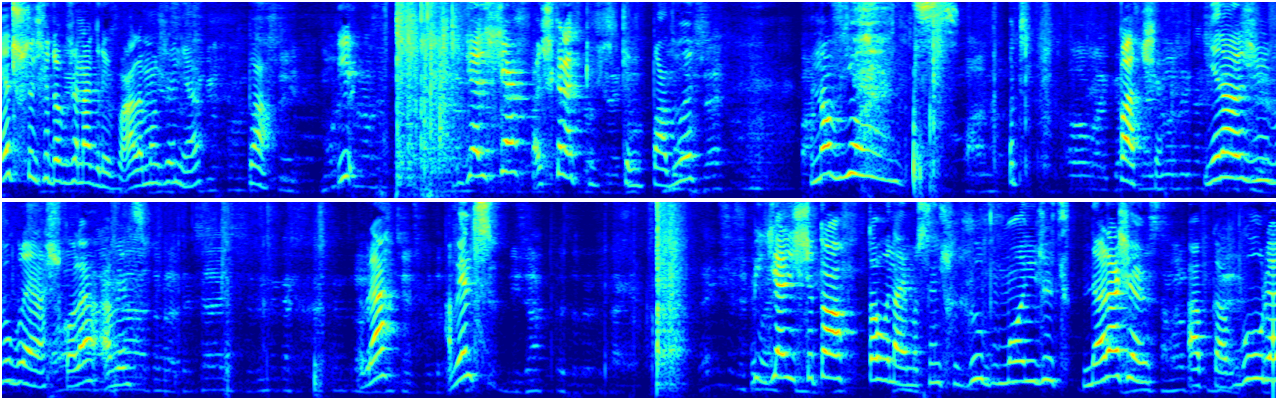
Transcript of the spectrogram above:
Nie wiem, czy się dobrze nagrywa, ale może nie. Pa. I widzieliście? A szkieletki wszystkie wypadły. No więc... Od... Patrzcie, nie należy mi w ogóle na szkole, a więc... Dobra? A więc Zbliża? To jest dobre pytanie. Wydaje mi się, że widzieliście to? To był najmocniejszy rzut w moim życiu. Na razie łapka w górę.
